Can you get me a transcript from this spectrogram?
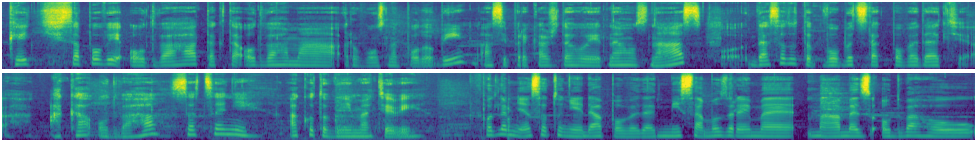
Keď sa povie odvaha, tak tá odvaha má rôzne podoby, asi pre každého jedného z nás. Dá sa to vôbec tak povedať, aká odvaha sa cení? Ako to vnímate vy? Podľa mňa sa to nedá povedať. My samozrejme máme s odvahou e,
